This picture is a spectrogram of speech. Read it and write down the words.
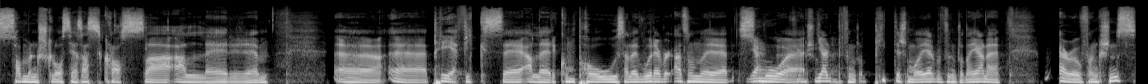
sammenslå CSS-klasser, eller eh, eh, prefikse, eller compose, eller whatever, altså sånne små Hjelpefunksjoner. pittersmå hjelpefunksjoner, gjerne arrow functions,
